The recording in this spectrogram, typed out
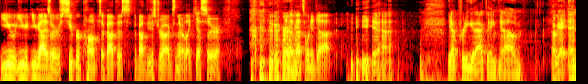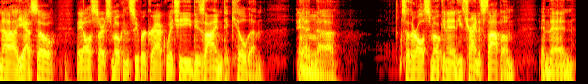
you you you guys are super pumped about this about these drugs and they're like yes sir and then that's what he got yeah. Yep, pretty good acting. Um, okay, and uh, yeah, so they all start smoking the super crack, which he designed to kill them, and uh, so they're all smoking it, and he's trying to stop them, and then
